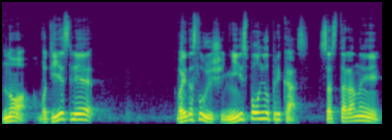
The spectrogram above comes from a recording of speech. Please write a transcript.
Но вот если военнослужащий не исполнил приказ со стороны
